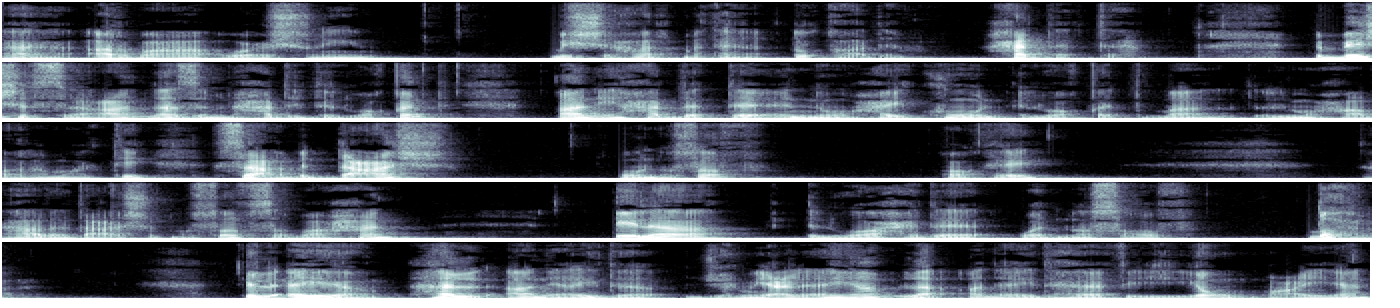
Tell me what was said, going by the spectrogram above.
آه 24 بالشهر مثلا القادم. حددته. بيش الساعة؟ لازم نحدد الوقت. أنا حددته إنه حيكون الوقت مال المحاضرة مالتي ساعة بالدعش ونصف. أوكي. هذا دعش ونصف صباحا إلى الواحدة والنصف ظهرا. الأيام هل أنا أريد جميع الأيام؟ لا أنا أريدها في يوم معين.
